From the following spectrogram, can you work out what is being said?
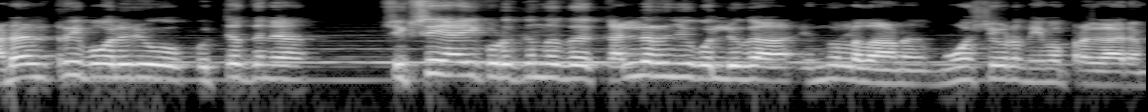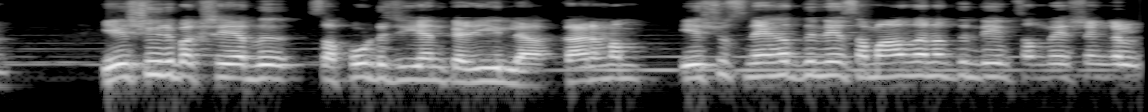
അഡൽട്ടറി പോലൊരു കുറ്റത്തിന് ശിക്ഷയായി കൊടുക്കുന്നത് കല്ലെറിഞ്ഞു കൊല്ലുക എന്നുള്ളതാണ് മോശയുടെ നിയമപ്രകാരം. യേശുവിന് പക്ഷേ അത് സപ്പോർട്ട് ചെയ്യാൻ കഴിയില്ല. കാരണം യേശു സ്നേഹത്തിന്റെയും സമാധാനത്തിന്റെയും സന്ദേശങ്ങൾ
